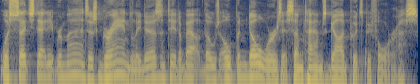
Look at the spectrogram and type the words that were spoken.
was such that it reminds us grandly, doesn't it, about those open doors that sometimes God puts before us.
